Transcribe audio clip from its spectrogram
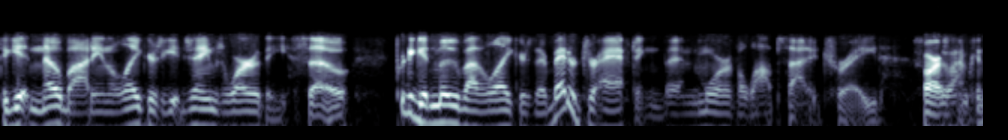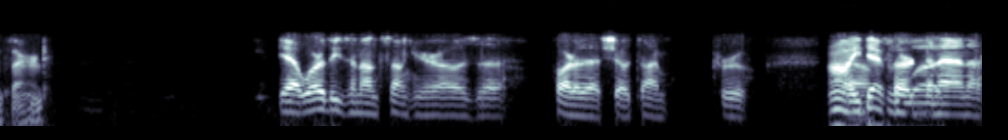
to get nobody, and the Lakers get James Worthy. So pretty good move by the Lakers. They're better drafting than more of a lopsided trade, as far as I'm concerned. Yeah, Worthy's an unsung hero as a part of that Showtime crew. Oh, he definitely third was. banana.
